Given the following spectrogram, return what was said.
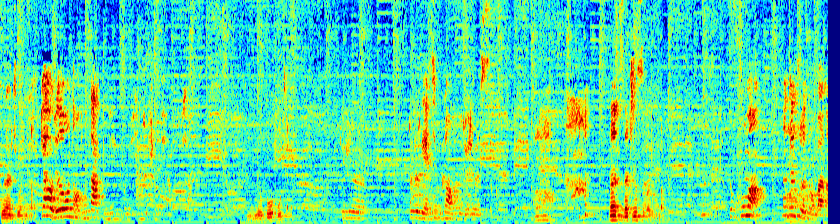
不愿意说你啊，对啊，我觉得我脑洞大不愿意说原因就是因为我想，你有多胡想就是就是联系不上，我会觉得这个人死了。啊？那那真死了怎么办？就哭嘛，那真死了怎么办呢？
